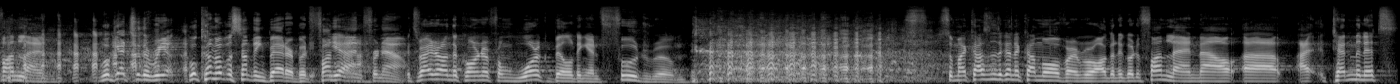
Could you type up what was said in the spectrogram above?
Funland. We'll get to the real. We'll come up with something better, but Funland yeah. for now. It's right around the corner from work building and food room. so my cousins are going to come over, and we're all going to go to Funland. Now, uh, I, 10 minutes.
